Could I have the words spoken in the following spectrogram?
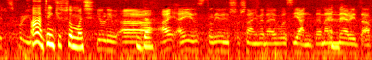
It's free. Ah, thank you so much. You live. Uh, Да. I, I used to live in Shushan when I was young. Then I married up.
